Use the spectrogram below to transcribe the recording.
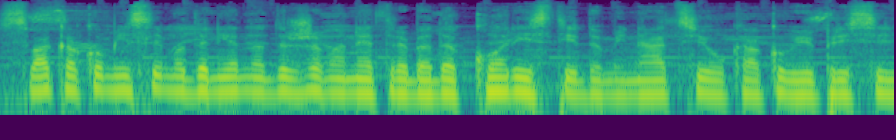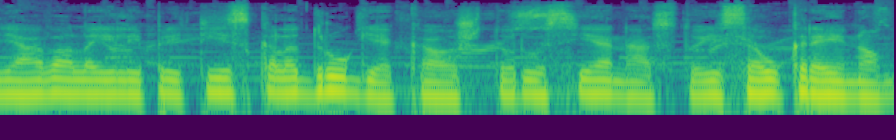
Svakako mislimo da nijedna država ne treba da koristi dominaciju kako bi prisiljavala ili pritiskala druge kao što Rusija nastoji sa Ukrajinom.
